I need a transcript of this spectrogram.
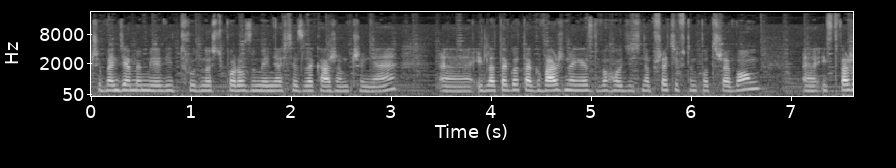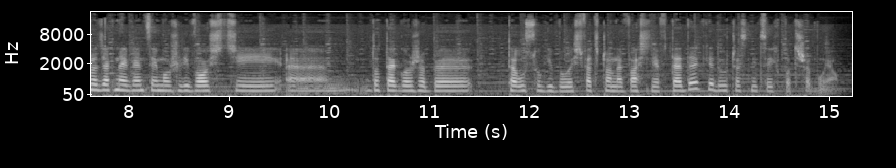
czy będziemy mieli trudność porozumienia się z lekarzem, czy nie. E, I dlatego tak ważne jest wychodzić naprzeciw tym potrzebom e, i stwarzać jak najwięcej możliwości do tego, żeby te usługi były świadczone właśnie wtedy, kiedy uczestnicy ich potrzebują.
